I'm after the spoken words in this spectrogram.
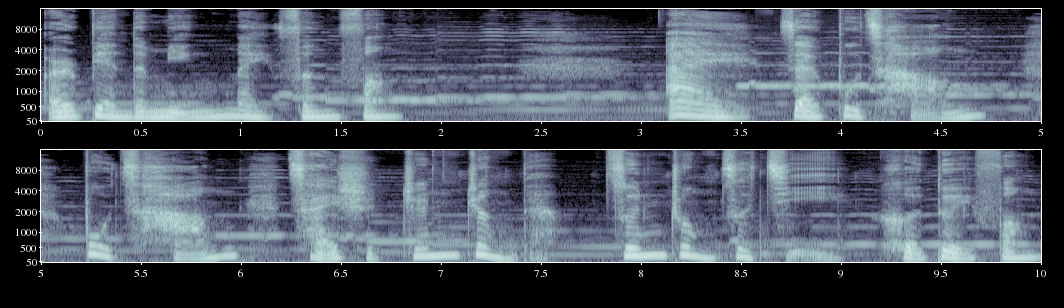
而变得明媚芬芳。爱在不藏，不藏才是真正的尊重自己和对方，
